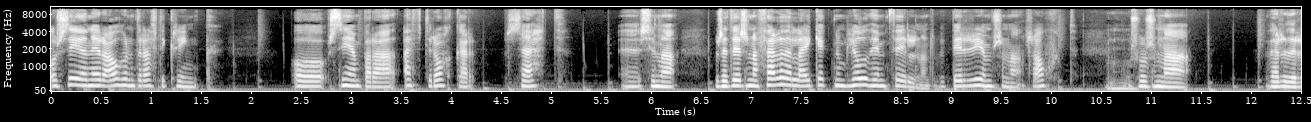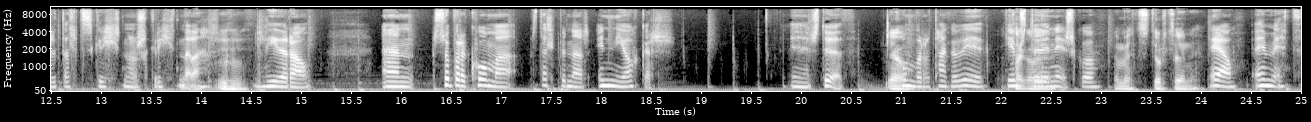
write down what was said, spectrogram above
og síðan eru áhörundur allt í kring og síðan bara eftir okkar sett uh, sem að, þú veist, þetta er svona ferðalega í gegnum hljóðheim fylunar, við byrjum svona rátt Mhm. og svo svona verður þetta allt skrýtnar og skrýtnara sem Mhm. líður á en svo bara koma stelpunar inn í okkar uh, stöð. Já. koma bara að taka við geimstöðinni sko. Einmitt, stjórnstöðinni. Já, einmitt.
